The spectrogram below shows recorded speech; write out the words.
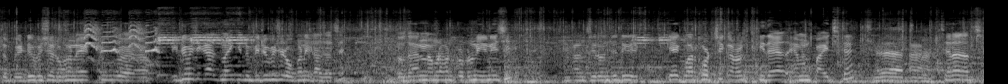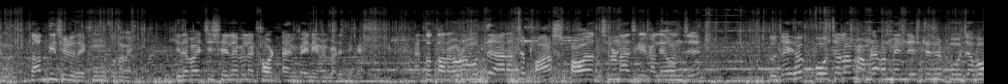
তো বিডিও অফিসের ওখানে একটু বিডিও অফিসে কাজ নয় কিন্তু বিডিও অফিসের ওখানে কাজ আছে। তো দেন আমরা এখন টোটো নিয়ে নিয়েছি। এখন চিরঞ্জিত কেক বার করছি কারণ খিদে এমন পাইছে। হ্যাঁ, ছেড়া যাচ্ছে না। দাঁত দিয়ে ছেড়ে দেয় কোনো কথা নাই। খিদে পাইছি সেই লেভেলে খাওয়ার টাইম পাইনি আমার বাড়ি থেকে। এত তাড়াহুড়োর মধ্যে আর হচ্ছে বাস পাওয়া যাচ্ছিল না আজকে কালীগঞ্জে। তো যাই হোক, পৌঁছালাম, আমরা এখন মেন স্টেশনে পৌঁছাবো।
